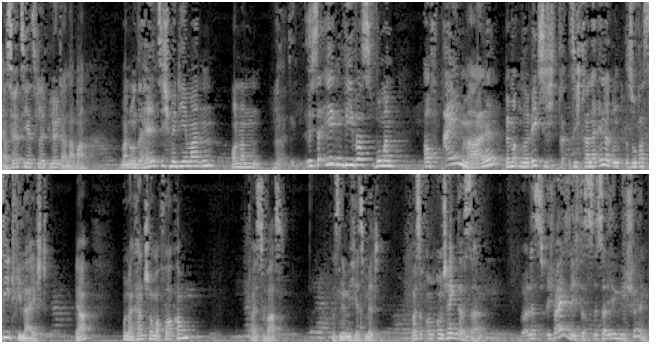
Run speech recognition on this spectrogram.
das hört sich jetzt vielleicht blöd an, aber man unterhält sich mit jemandem und dann ist da irgendwie was, wo man auf einmal, wenn man unterwegs sich, sich dran erinnert und sowas sieht vielleicht, ja, und dann kann es schon mal vorkommen, weißt du was, das nehme ich jetzt mit, weißt du, und, und schenk das dann. Das, ich weiß nicht, das ist dann irgendwie schön.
